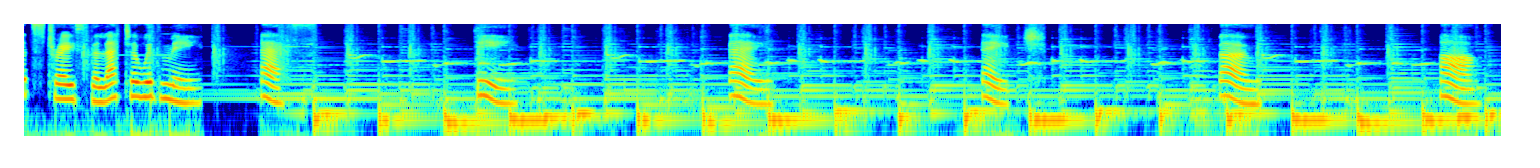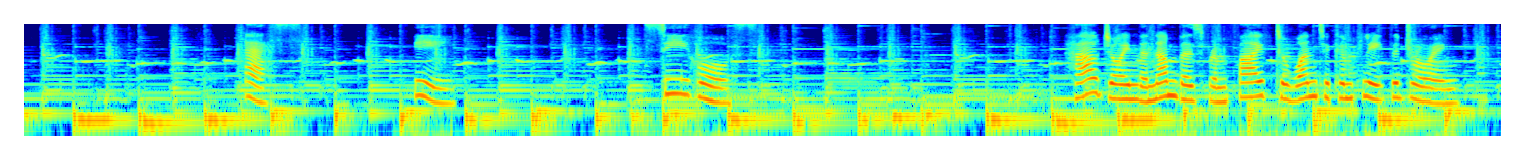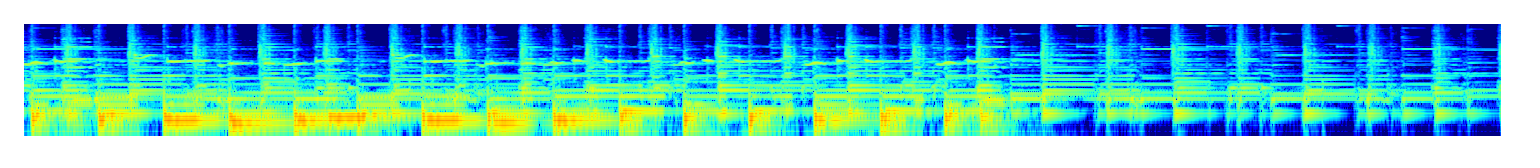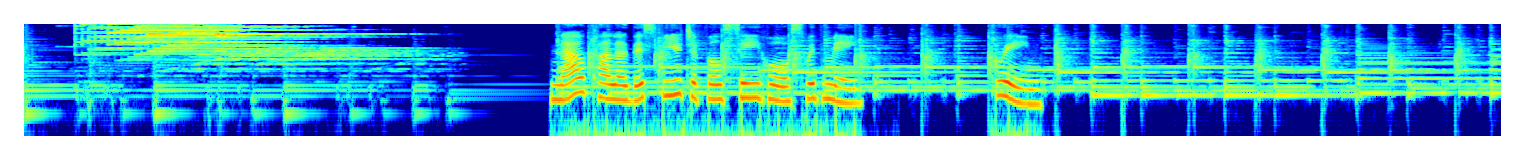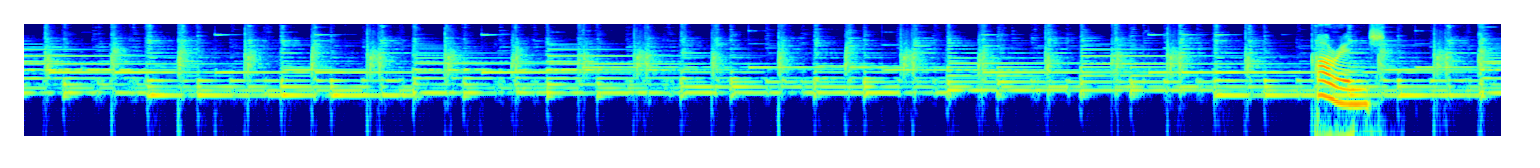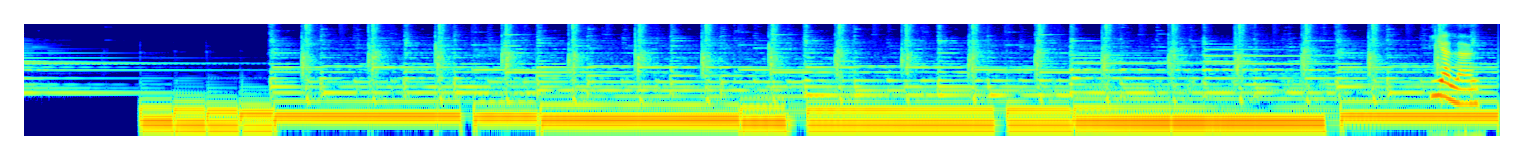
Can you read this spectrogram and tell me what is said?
Let's trace the letter with me. S. E A. H. O. R. S. E Seahorse. How join the numbers from 5 to 1 to complete the drawing. Now color this beautiful seahorse with me. Green. Orange. Yellow.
